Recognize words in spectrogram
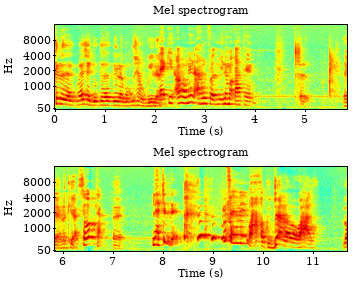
كل ذاك ماشي جوجتها قلنا مقدوشة قلنا لكن أنا ونين أهون فاهمين ما قاتين إيه لك يا. سببتها. إيه. لا جدا ما فاهمين وحا كنت جعلها وحاس لا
